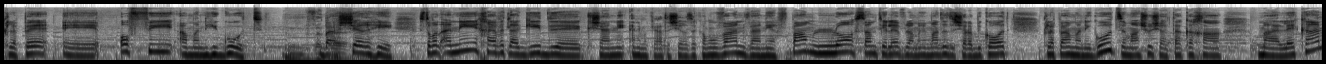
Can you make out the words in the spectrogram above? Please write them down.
כלפי אופי המנהיגות. בוודאי. באשר היא. זאת אומרת, אני חייבת להגיד, כשאני, אני מכירה את השיר הזה כמובן, ואני אף פעם לא שמתי לב לממד הזה של הביקורת כלפי המנהיגות, זה משהו שאתה ככה מעלה כאן.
